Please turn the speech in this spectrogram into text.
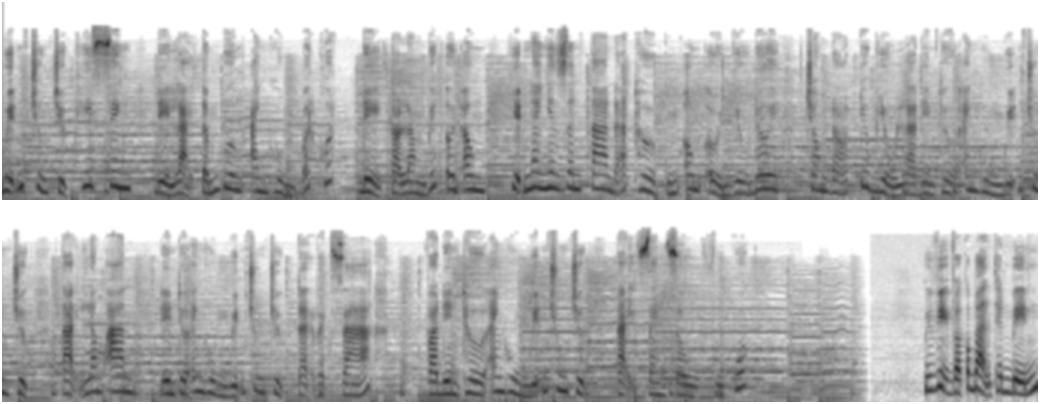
Nguyễn Trung Trực hy sinh để lại tấm gương anh hùng bất khuất. Để tỏ lòng biết ơn ông, hiện nay nhân dân ta đã thờ cúng ông ở nhiều nơi, trong đó tiêu biểu là đền thờ anh hùng Nguyễn Trung Trực tại Long An, đền thờ anh hùng Nguyễn Trung Trực tại Rạch Giá và đền thờ anh hùng Nguyễn Trung Trực tại Danh Dầu, Phú Quốc. Quý vị và các bạn thân mến,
